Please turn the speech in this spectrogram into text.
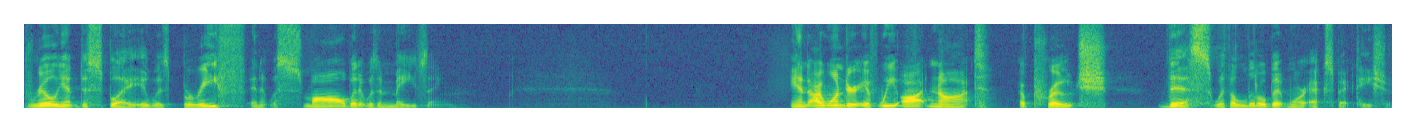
brilliant display. It was brief and it was small, but it was amazing. And I wonder if we ought not approach this with a little bit more expectation.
